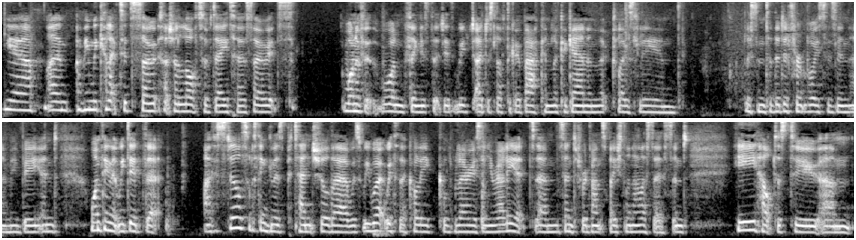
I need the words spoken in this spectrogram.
Yeah, I mean, we collected so such a lot of data, so it's one of it. One thing is that we I just love to go back and look again and look closely and listen to the different voices in there, maybe. And one thing that we did that I'm still sort of thinking there's potential there was we worked with a colleague called Valerio Signorelli at um, the Centre for Advanced Spatial Analysis, and he helped us to um,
